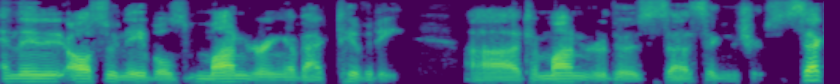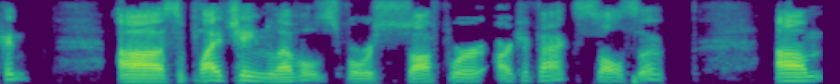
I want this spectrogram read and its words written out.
And then it also enables monitoring of activity uh, to monitor those uh, signatures. Second, uh, supply chain levels for software artifacts, SLSA. Um,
